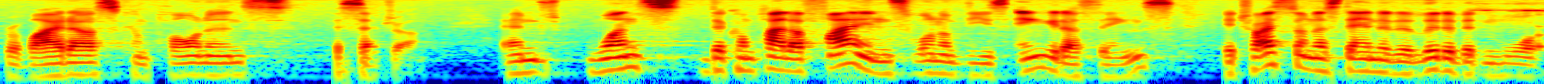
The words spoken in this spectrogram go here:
providers, components, etc. And once the compiler finds one of these Angular things, it tries to understand it a little bit more.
